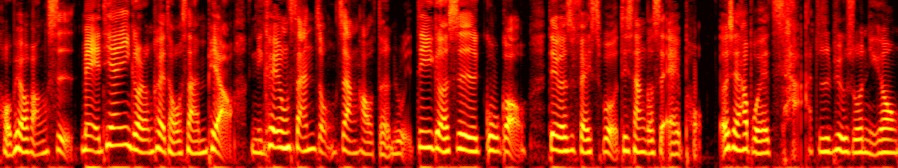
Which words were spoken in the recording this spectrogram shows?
投票方式，每天一个人可以投三票，你可以用三种账号登录。第一个是 Google，第二个是 Facebook，第三个是 Apple。而且它不会查，就是譬如说你用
